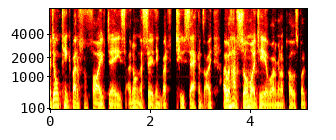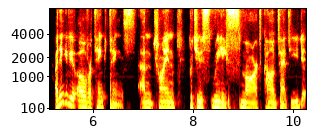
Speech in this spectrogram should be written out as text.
I don't think about it for five days. I don't necessarily think about it for two seconds. I, I will have some idea what I'm going to post, but I think if you overthink things and try and produce really smart content, you do-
